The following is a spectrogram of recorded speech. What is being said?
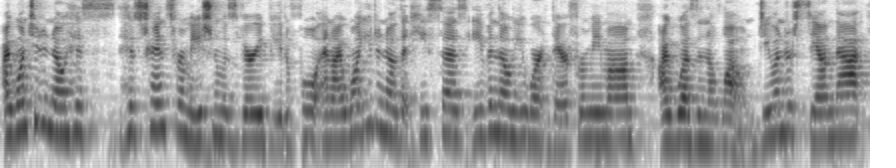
I want you to know his his transformation was very beautiful, and I want you to know that he says, even though you weren't there for me, mom, I wasn't alone. Do you understand that?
